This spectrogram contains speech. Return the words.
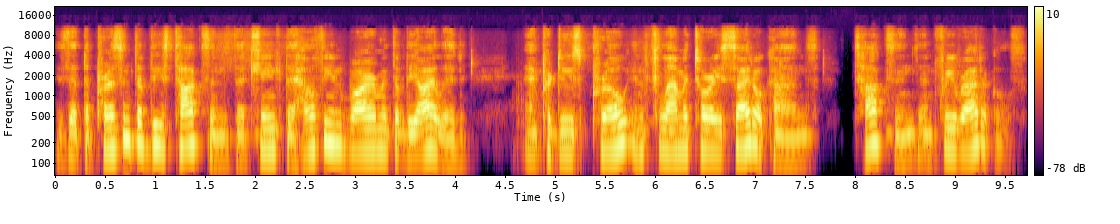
is that the presence of these toxins that change the healthy environment of the eyelid and produce pro inflammatory cytokines toxins, and free radicals.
